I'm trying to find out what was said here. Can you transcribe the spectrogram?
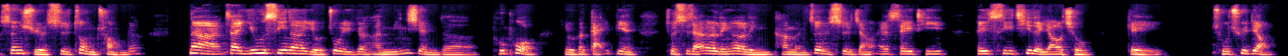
升学是重创的。那在 UC 呢，有做一个很明显的突破，有个改变，就是在二零二零，他们正式将 SAT、ACT 的要求给除去掉。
